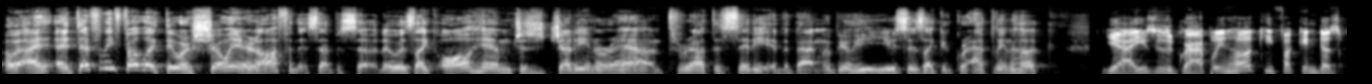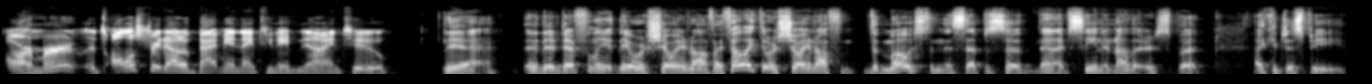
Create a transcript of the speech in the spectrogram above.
Oh, I, I definitely felt like they were showing it off in this episode. It was like all him just jutting around throughout the city in the Batmobile. He uses like a grappling hook. Yeah, he uses a grappling hook. He fucking does armor. It's all straight out of Batman 1989 too. Yeah, they're they're definitely they were showing it off. I felt like they were showing off the most in this episode than I've seen in others, but I could just be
